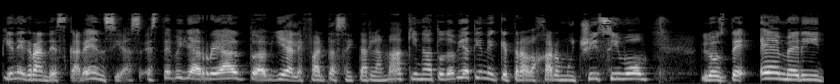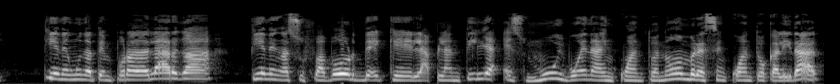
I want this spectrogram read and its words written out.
tiene grandes carencias. Este Villarreal todavía le falta aceitar la máquina, todavía tiene que trabajar muchísimo. Los de Emery tienen una temporada larga, tienen a su favor de que la plantilla es muy buena en cuanto a nombres, en cuanto a calidad.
